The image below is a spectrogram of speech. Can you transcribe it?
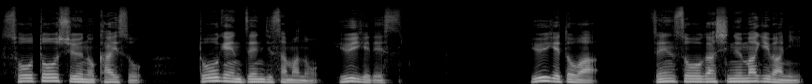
曹洞宗の開祖道元禅師様の遺下です。遺下とは前奏が死ぬ間際に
